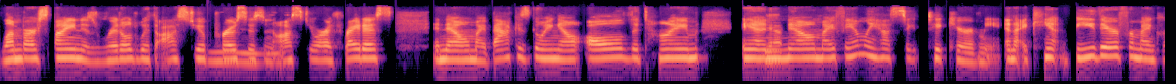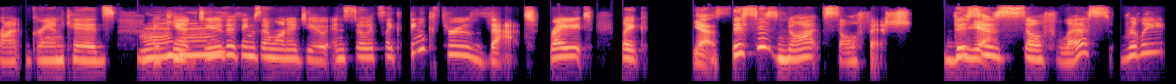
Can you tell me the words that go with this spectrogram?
lumbar spine is riddled with osteoporosis mm. and osteoarthritis. And now my back is going out all the time. And yep. now my family has to take care of me. And I can't be there for my gra- grandkids. Mm-hmm. I can't do mm-hmm. the things I want to do. And so it's like, think through that, right? Like, yes, this is not selfish. This yes. is selfless, really.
